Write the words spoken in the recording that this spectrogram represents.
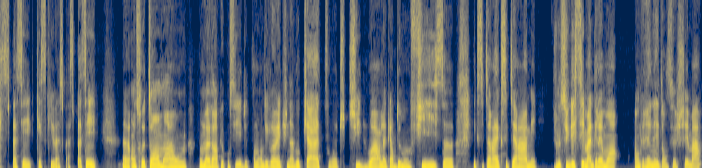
se passer Qu'est-ce qui va se passer euh, Entre-temps, moi, on, on m'avait un peu conseillé de prendre rendez-vous avec une avocate pour tout de suite voir la garde de mon fils, etc., euh, etc. Mais je me suis laissée malgré moi engrainer dans ce schéma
